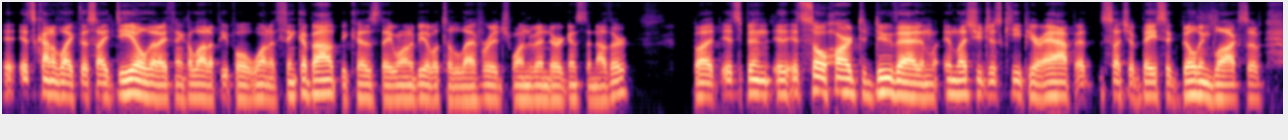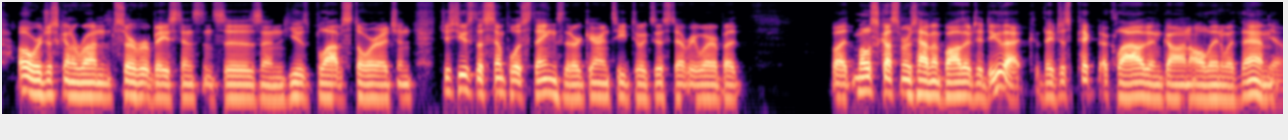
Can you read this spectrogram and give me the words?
It, it's kind of like this ideal that I think a lot of people want to think about because they want to be able to leverage one vendor against another but it's been it's so hard to do that unless you just keep your app at such a basic building blocks of oh we're just going to run server based instances and use blob storage and just use the simplest things that are guaranteed to exist everywhere but but most customers haven't bothered to do that. They've just picked a cloud and gone all in with them. Yeah.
